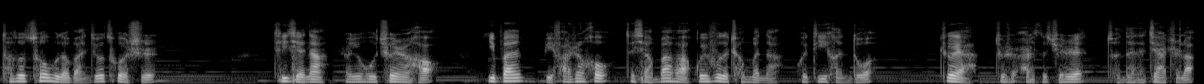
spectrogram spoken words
操作错误的挽救措施，提前呢让用户确认好，一般比发生后再想办法恢复的成本呢会低很多。这呀就是二次确认存在的价值了。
